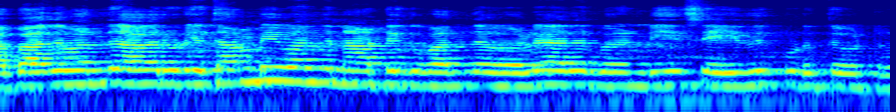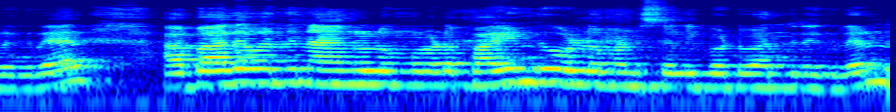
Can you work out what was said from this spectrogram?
அப்போ அதை வந்து அவருடைய தம்பி வந்து நாட்டுக்கு வந்தவர்களே அதை வேண்டி செய்து கொடுத்து விட்டுருக்கிறார். அப்போ அதை வந்து நாங்கள் உங்களோட பகிர்ந்து கொள்ளும்னு சொல்லி போட்டு வந்திருக்கிறேன்.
